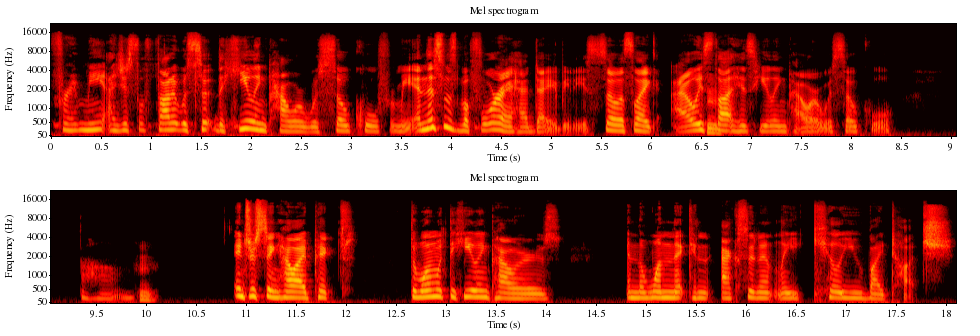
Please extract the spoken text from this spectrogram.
for me i just thought it was so the healing power was so cool for me. And this was before i had diabetes. So it's like i always Hmm. thought his healing power was so cool. Um Hmm. Interesting how i picked the one with the healing powers and the one that can accidentally kill you by touch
